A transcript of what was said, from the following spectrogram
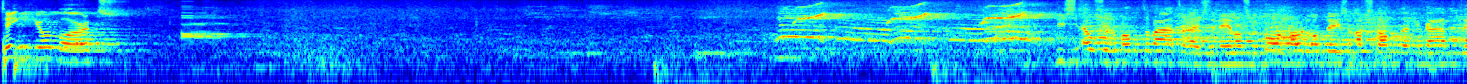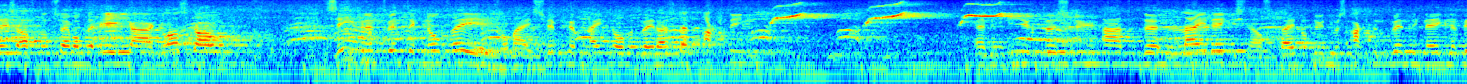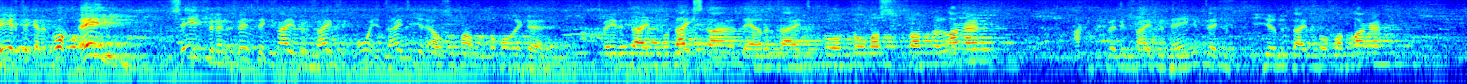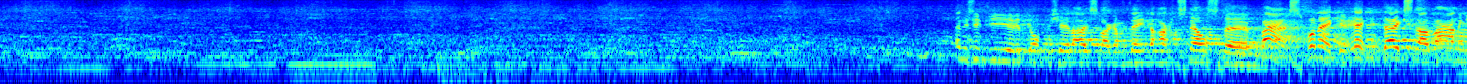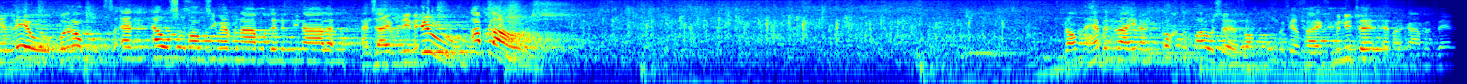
Take your marks. Ties Elserman te water. Hij is de Nederlandse recordhouder op deze afstand en gaat deze afstand zwemmen op de EK Glasgow. 27.02 voor mij. Swim Cup Eindhoven 2018. En hier dus nu aan de leiding. De snelste tijd tot nu toe is 28.49 en het wordt 1. 27.55. Mooie tijd hier Elserman vanmorgen. Tweede tijd voor Dijkstra, derde tijd voor Thomas van Lange. 28.95, hier de tijd voor Van Lange. En u ziet hier die officiële uitslag en meteen de acht snelste. Baars, Van Eck, Rek, Dijkstra, Waningen, Leeuw, Brandt en Elserman zien we vanavond in de finale. En zij verdienen uw applaus. Dan hebben wij een korte pauze van ongeveer vijf minuten en dan gaan we verder.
